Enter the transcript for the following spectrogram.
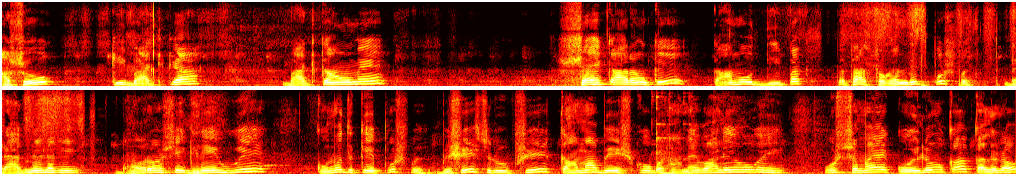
अशोक की वाटिका वाटिकाओं में सहकारों के कामोद्दीपक तथा सुगंधित पुष्प विराजने लगे। भौरों से घिरे हुए कुमुद के पुष्प विशेष रूप से कामावेश को बढ़ाने वाले हो गए। उस समय कोयलों का कलरव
